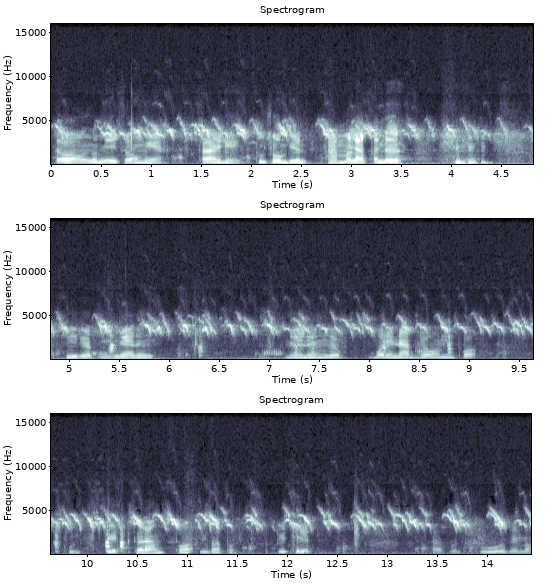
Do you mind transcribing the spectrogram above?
แตอนมันก็มีสองเมียถ้าให้ผู้ชมเห็นหามมาลับกันเด้อนี่ครับอีกแม่หนึ่งแม่หนึ่งกับ บ่ได้นับเดี๋ยวมันเพาะคุณเป็ดกำลังเพาะอยู่ครับผมเป็ดเทศครับผมผู้เห็นบ่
